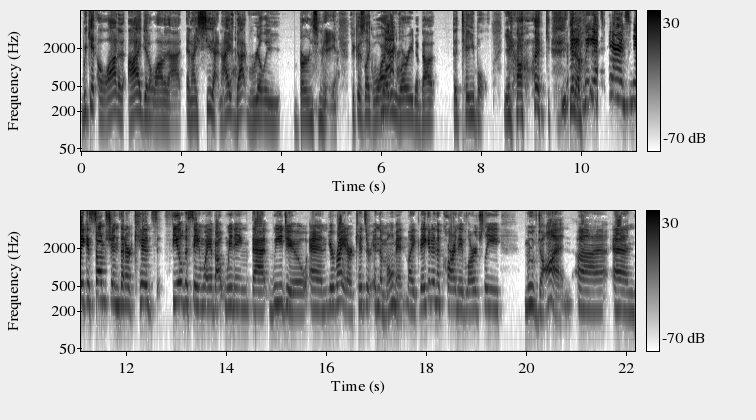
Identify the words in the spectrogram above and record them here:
we get a lot of, I get a lot of that. And I see that. And I, yeah. that really burns me yeah. because like, why yeah. are we worried about the table? You know, like, right. you know, we as parents make assumptions that our kids feel the same way about winning that we do. And you're right, our kids are in the moment. Like they get in the car and they've largely moved on uh, and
